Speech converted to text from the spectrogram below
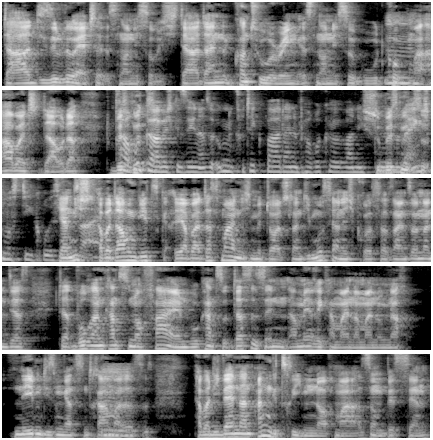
da die Silhouette ist noch nicht so richtig da, dein Contouring ist noch nicht so gut, guck mal, arbeite da oder du bist Perücke habe ich gesehen, also irgendeine Kritik war, deine Perücke war nicht schön, Du bist aber mit eigentlich so- muss die größer ja nicht, sein. aber darum geht's, ja, aber das meine ich mit Deutschland. Die muss ja nicht größer sein, sondern das, da, woran kannst du noch feilen? Wo kannst du, das ist in Amerika meiner Meinung nach, neben diesem ganzen Drama, Mhm. das ist, aber die werden dann angetrieben nochmal, so ein bisschen,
